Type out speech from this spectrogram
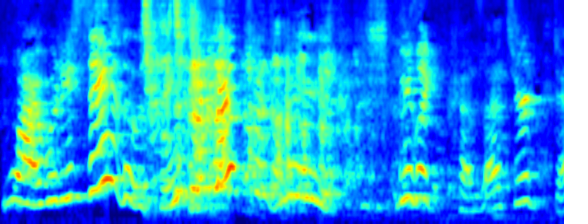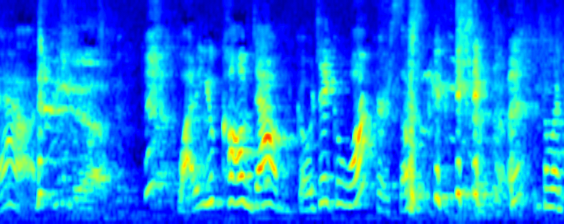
Why would he say those things to mess with me? He's like, because that's your dad. Yeah. Why don't you calm down? Go take a walk or something. I'm like,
